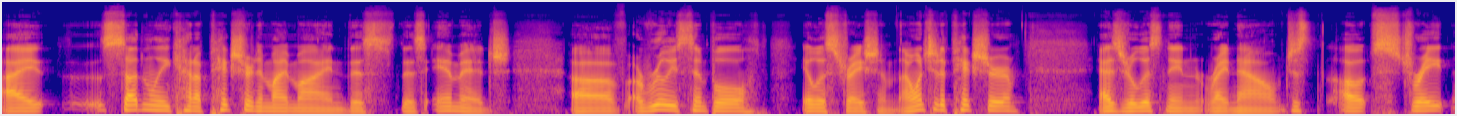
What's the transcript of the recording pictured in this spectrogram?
I suddenly kind of pictured in my mind this this image of a really simple illustration. I want you to picture as you're listening right now, just a straight,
